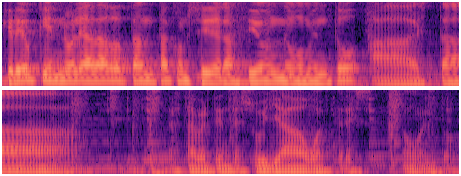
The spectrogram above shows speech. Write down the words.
creo que no le ha dado tanta consideración de momento a esta, esta vertiente suya Web3 de momento.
